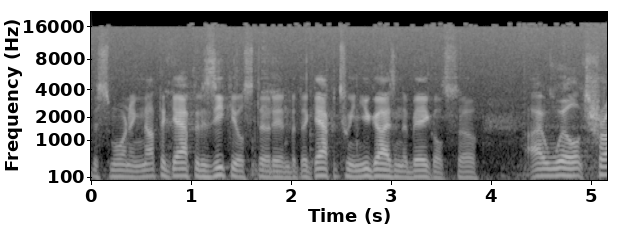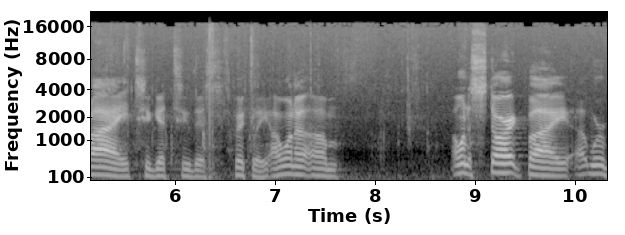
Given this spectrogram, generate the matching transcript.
this morning, not the gap that Ezekiel stood in, but the gap between you guys and the bagels. So I will try to get to this quickly. I want to. Um, I want to start by uh, we're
